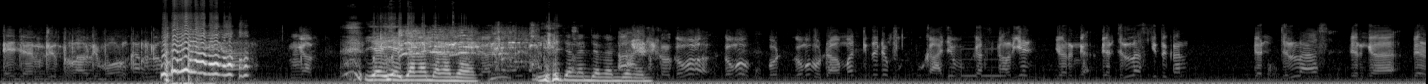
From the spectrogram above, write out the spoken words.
Eh jangan di- terlalu dibongkar dong. enggak Iya iya jangan jangan jangan. Iya jangan jangan Ah, jangan. kalau gue mau gue mau gue mau bodo amat gitu dia bu- buka aja buka sekalian biar nggak biar jelas gitu kan biar jelas biar nggak biar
